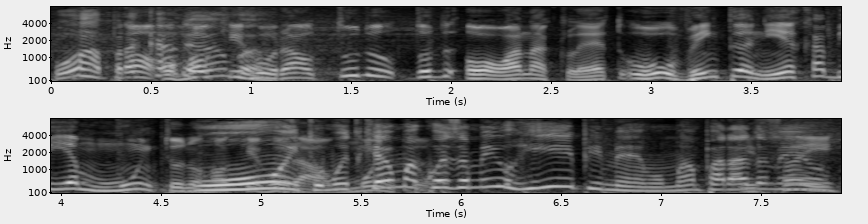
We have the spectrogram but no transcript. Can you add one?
Porra, pra Ó, caramba. O Rock Rural, tudo, tudo, ó, o Anacleto, o Ventania cabia muito no Rock Rural. Muito, muito, que é uma coisa meio hippie mesmo, uma parada Isso meio... aí.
